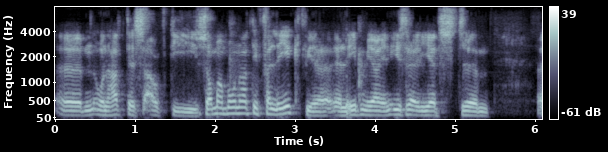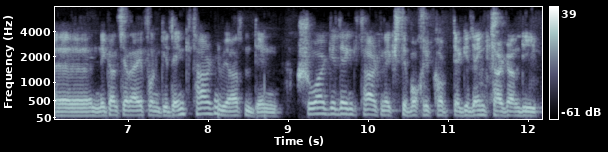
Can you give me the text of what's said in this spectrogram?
ähm, und hat es auf die Sommermonate verlegt. Wir erleben ja in Israel jetzt ähm, äh, eine ganze Reihe von Gedenktagen. Wir hatten den Shoah-Gedenktag. Nächste Woche kommt der Gedenktag an die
